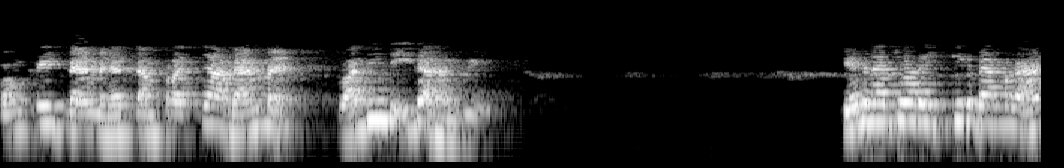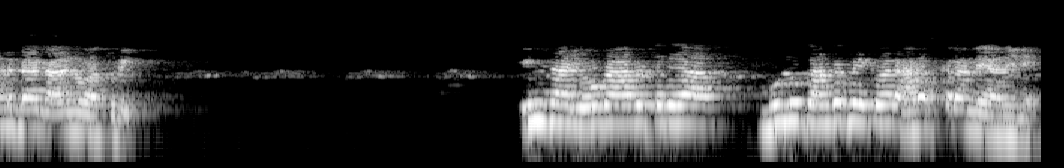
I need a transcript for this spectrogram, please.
කොන්ක්‍රීට් බැම්ම නැත්තම් ප්‍රඥා බැම්ම වදින්න ඉඩ හම්බ වෙන්නේ. ඒක නැතුව අර ස්ථිර බැම්ම ගහන්න බෑ ගලන වතුරේ. ඉන්සා යෝගාවචරය මුළු ගඟම එකවර හරස් කරන්න යන්නේ නෑ.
